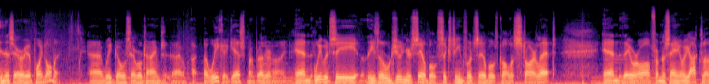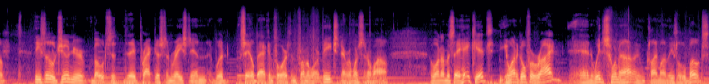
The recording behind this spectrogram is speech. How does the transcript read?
in this area of Point Loma. Uh, we'd go several times uh, a week, I guess, my brother and I. And we would see these little junior sailboats, 16 foot sailboats called a starlet. And they were all from the San Diego Yacht Club. These little junior boats that they practiced and raced in would sail back and forth in front of our beach, and every once in a while, one of them would say, Hey kids, you want to go for a ride? And we'd swim out and climb on these little boats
